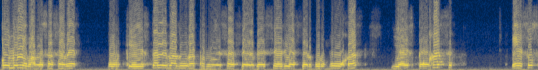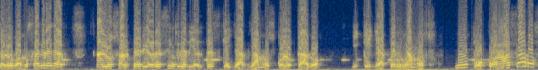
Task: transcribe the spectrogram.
¿cómo lo vamos a saber? Porque esta levadura comienza a hacer y a hacer burbujas y a esponjarse. Eso se lo vamos a agregar a los anteriores ingredientes que ya habíamos colocado y que ya teníamos un poco amasados.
